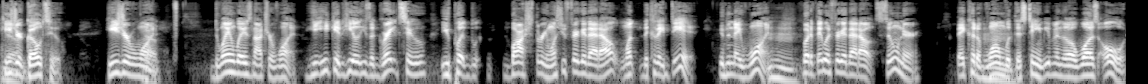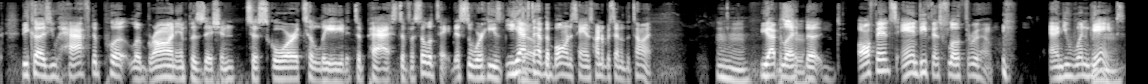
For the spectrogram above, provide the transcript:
He's Yeah. your go-to. He's your one. Dwyane Wade's not your one. He he could he, he's a great two. You put Bosh three. Once you figure that out, one, because they did, then they won. Mhm. But if they would figure that out sooner, they could have won Mhm. with this team, even though it was old, because you have to put LeBron in position to score, to lead, to pass, to facilitate. This is where he's he has Yeah. to have the ball in his hands 100 percent of the time. Mhm. You have to let true. the offense and defense flow through him, and you Mm-hmm. win games.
